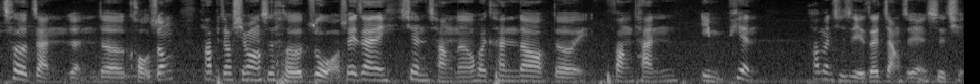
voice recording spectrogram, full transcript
策展人的口中，他比较希望是合作，所以在现场呢会看到的访谈。影片，他们其实也在讲这件事情，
